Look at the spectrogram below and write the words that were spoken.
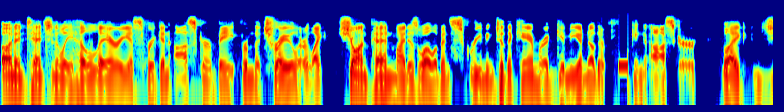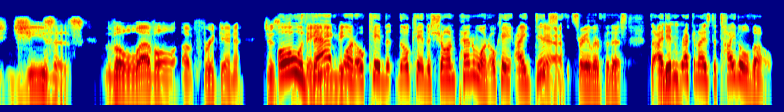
unintentionally hilarious freaking Oscar bait from the trailer. Like Sean Penn might as well have been screaming to the camera, "Give me another fucking Oscar!" Like J- Jesus, the level of freaking just Oh, that the one. Okay, the okay the Sean Penn one. Okay, I did Yeah. see the trailer for this. I didn't Mhm. recognize the title though.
